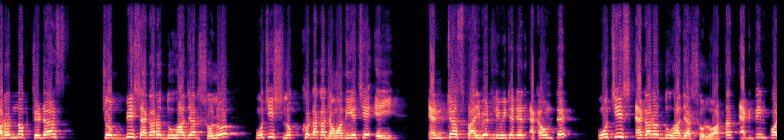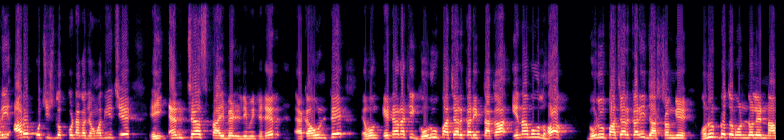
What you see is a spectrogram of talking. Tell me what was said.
অরণ্যক ট্রেডার্স, চব্বিশ এগারো দু হাজার ষোলো পঁচিশ লক্ষ টাকা জমা দিয়েছে এই এন্ট্রাস প্রাইভেট লিমিটেডের অ্যাকাউন্টে পঁচিশ এগারো দু হাজার ষোলো, অর্থাৎ একদিন পরই আরও পঁচিশ লক্ষ টাকা জমা দিয়েছে এই এন্ট্রাস প্রাইভেট লিমিটেডের অ্যাকাউন্টে এবং এটা নাকি গরু পাচারকারীর টাকা, এনামুল হক গরু পাচারকারী, যার সঙ্গে অনুব্রত মণ্ডলের নাম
